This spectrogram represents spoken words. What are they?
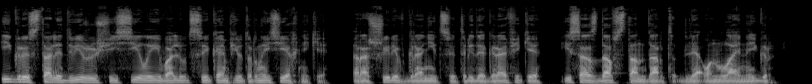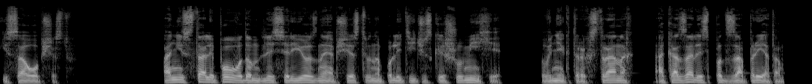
Игры стали движущей силой эволюции компьютерной техники, расширив границы 3D-графики и создав стандарт для онлайн-игр и сообществ. Они стали поводом для серьезной общественно-политической шумихи, в некоторых странах оказались под запретом,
